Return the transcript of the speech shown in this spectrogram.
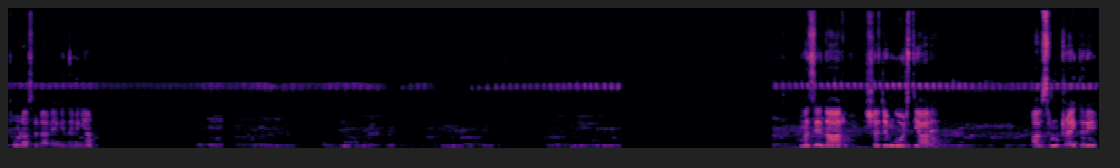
थोड़ा सा डालेंगे धनिया। मज़ेदार शलजम गोश्त तैयार है। आप ज़रूर ट्राई करें।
